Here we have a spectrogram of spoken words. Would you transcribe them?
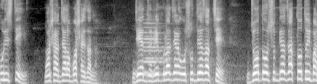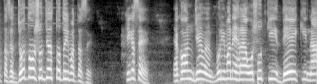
পরিস্থিতি মশার জ্বালা বসায় না। যে রেগুলার যারা ওষুধ দিয়ে যাচ্ছে যত ওষুধ দেওয়া যা ততই বাড়তেছে যত ওষুধ দেওয়া ততই বাড়তেছে। ঠিক আছে? এখন যে পরিমাণে এরা ওষুধ কি দেয় কি না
